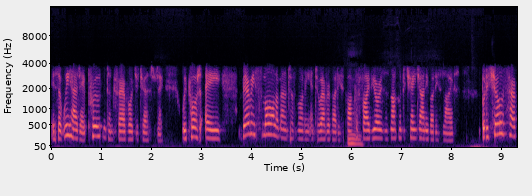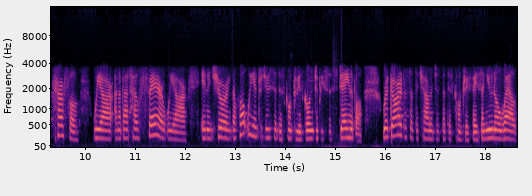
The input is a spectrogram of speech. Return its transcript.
is that we had a prudent and fair budget yesterday. We put a very small amount of money into everybody's pocket. Mm. Five euros is not going to change anybody's lives. But it shows how careful we are and about how fair we are in ensuring that what we introduce in this country is going to be sustainable, regardless of the challenges that this country faces. And you know well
